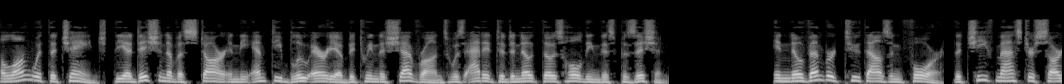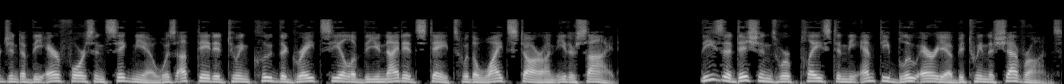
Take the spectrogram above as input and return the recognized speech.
Along with the change, the addition of a star in the empty blue area between the chevrons was added to denote those holding this position. In November 2004, the Chief Master Sergeant of the Air Force insignia was updated to include the Great Seal of the United States with a white star on either side. These additions were placed in the empty blue area between the chevrons.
